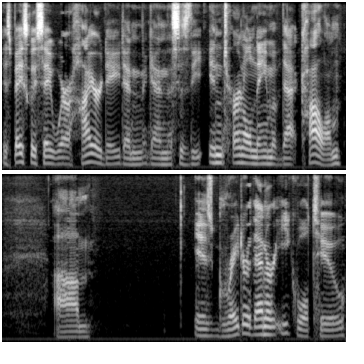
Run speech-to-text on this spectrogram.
is basically say where hire date, and again, this is the internal name of that column, um, is greater than or equal to,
